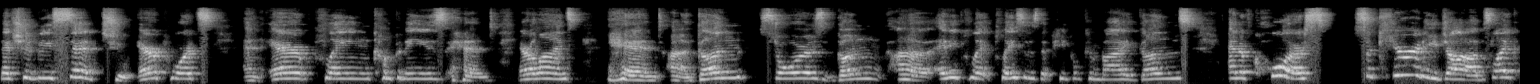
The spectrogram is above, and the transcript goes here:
that should be sent to airports and airplane companies and airlines and uh, gun stores, gun uh, any pl- places that people can buy guns, and of course security jobs. Like,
